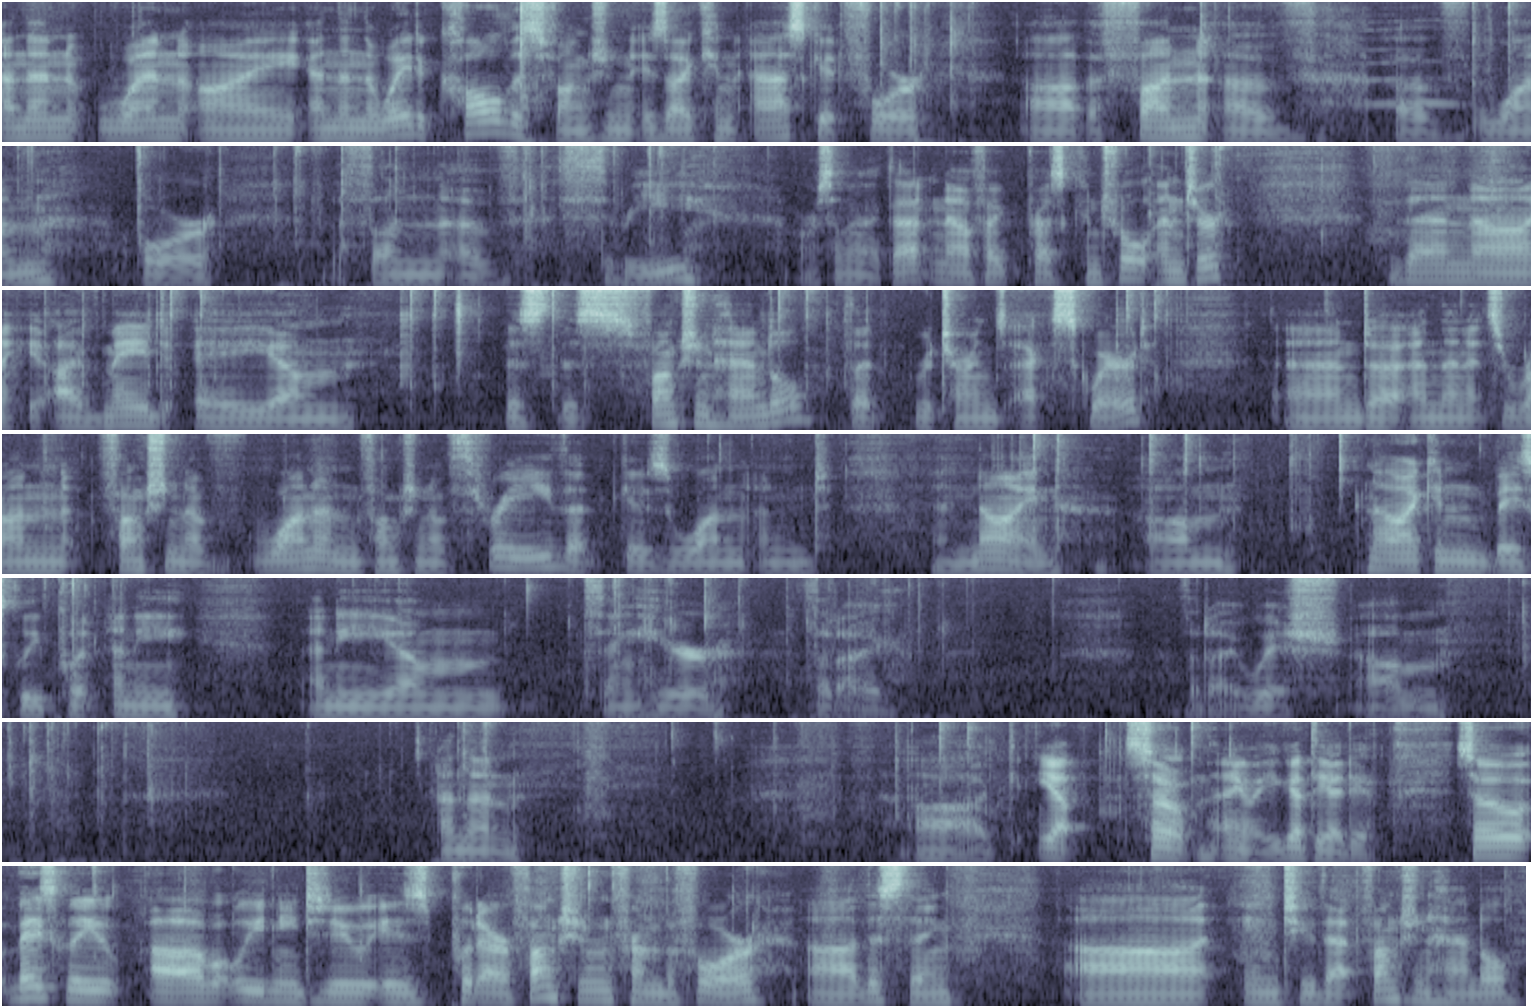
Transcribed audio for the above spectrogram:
and then when I and then the way to call this function is I can ask it for uh, the fun of of 1 or the fun of 3 or something like that. Now if I press Control Enter, then uh, I've made a um, this this function handle that returns x squared, and uh, and then it's run function of one and function of three that gives one and and nine. Um, now I can basically put any any um, thing here that I that I wish. Um, and then, uh, yeah, so anyway, you get the idea. So basically, uh, what we need to do is put our function from before, uh, this thing, uh, into that function handle,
